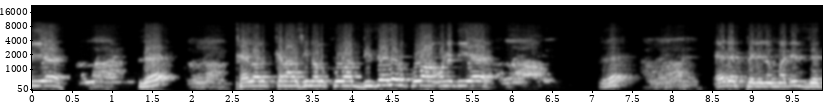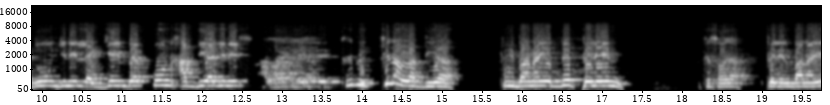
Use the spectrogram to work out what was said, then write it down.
ইয়া যে ঠেলার কেরাসিনের কুয়া, ডিজেলের কুয়া ওখানে দিয়ে। এরে ফেলিন মাঝে যেদুন জিনিস লাগিয়ে বেকুন হাত দিয়া জিনিস? তুই বিচ্ছিন আল্লাহ দিয়া। তুই বানাই দে সজা প্লেন বানাই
